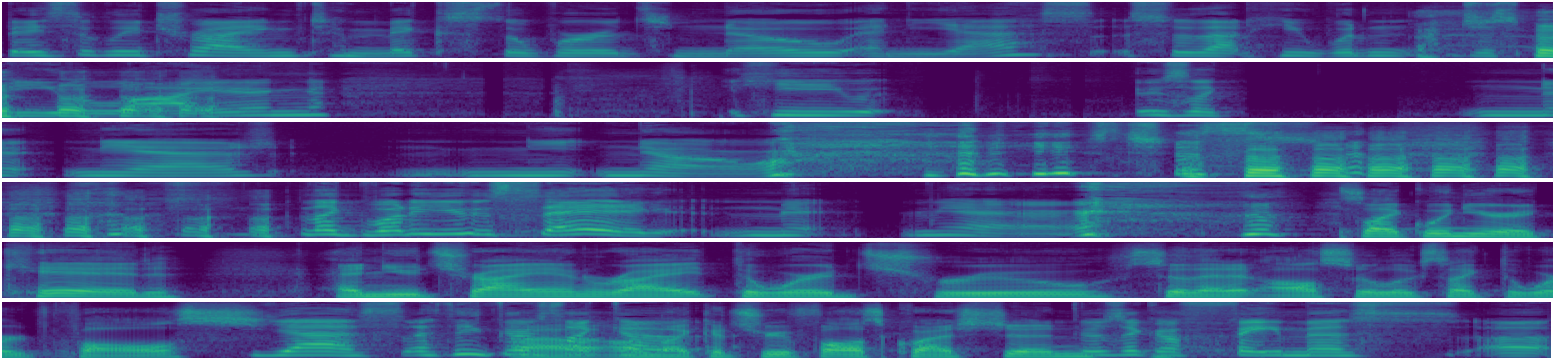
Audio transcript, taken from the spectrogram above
basically trying to mix the words no and yes so that he wouldn't just be lying. He was like, "N- yeah, n- no. he's just like, what are you saying? N- yeah. It's like when you're a kid and you try and write the word true so that it also looks like the word false. yes, I think there's uh, like a, like a true false question. there's like a famous, uh,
